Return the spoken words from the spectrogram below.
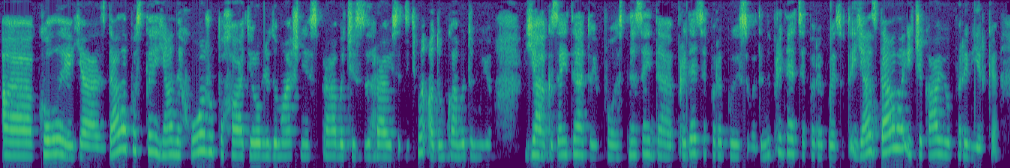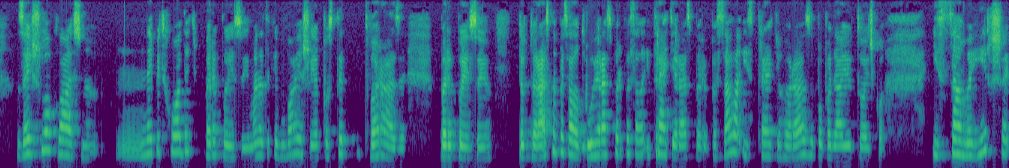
А коли я здала пости, я не ходжу по хаті, роблю домашні справи чи граюся з дітьми, а думками думаю, як зайде той пост, не зайде, прийдеться переписувати, не прийдеться переписувати. Я здала і чекаю перевірки. Зайшло класно, не підходить, переписую. У мене таке буває, що я пости два рази переписую. Тобто раз написала, другий раз переписала, і третій раз переписала, і з третього разу попадаю в точку. І саме гірше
